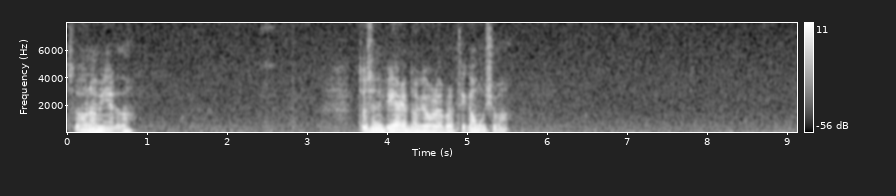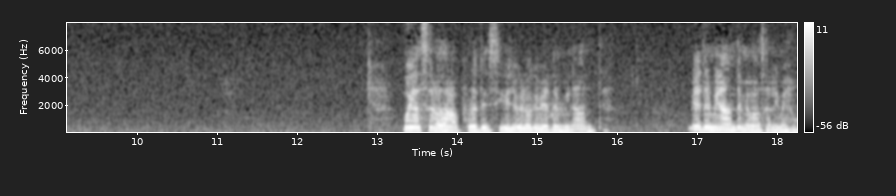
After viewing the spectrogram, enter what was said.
Esto es una mierda. Esto significa que tengo que volver a practicar mucho más. Voy a hacerlo de las prótesis, que yo creo que voy a terminar antes. Voy a terminar antes me va a salir mejor.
